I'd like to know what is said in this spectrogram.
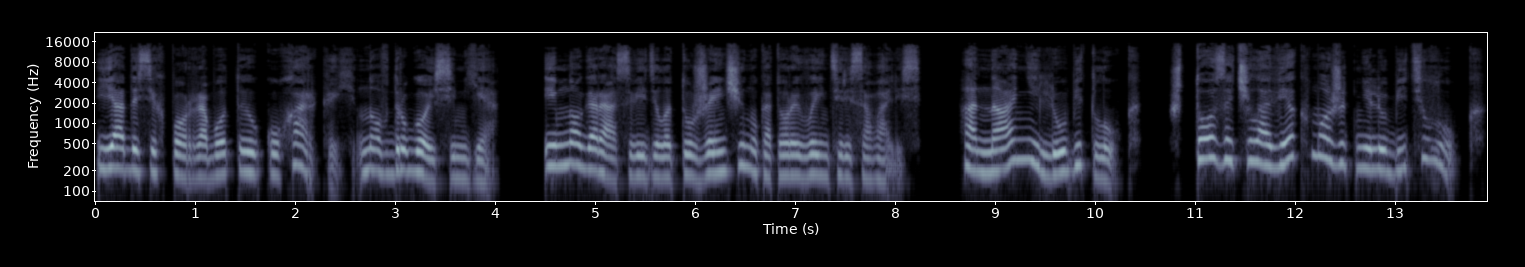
Я до сих пор работаю кухаркой, но в другой семье. И много раз видела ту женщину, которой вы интересовались. Она не любит лук. Что за человек может не любить лук?»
